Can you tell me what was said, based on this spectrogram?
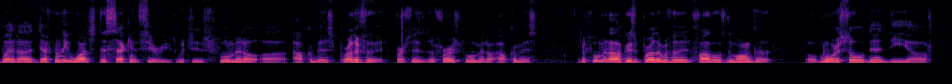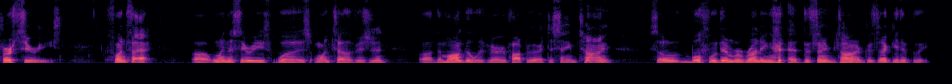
but uh, definitely watch the second series, which is Full Metal uh, Alchemist Brotherhood versus the first Full Metal Alchemist. The Full Metal Alchemist Brotherhood follows the manga uh, more so than the uh, first series. Fun fact: uh, when the series was on television, uh, the manga was very popular at the same time. So both of them were running at the same time consecutively.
